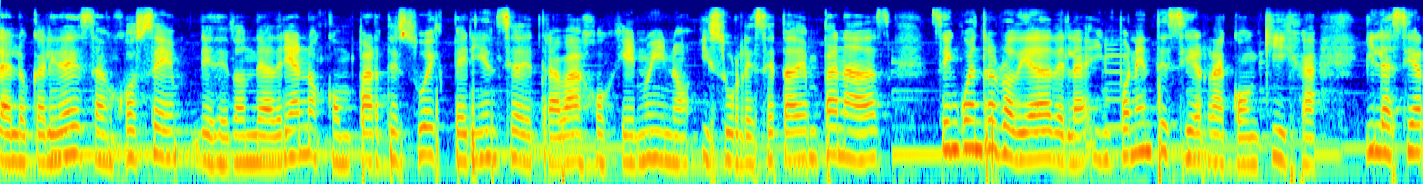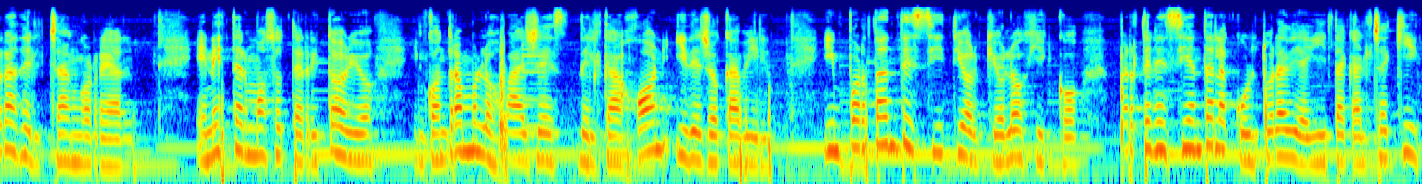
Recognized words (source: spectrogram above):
La localidad de San José, desde donde Adrián nos comparte su experiencia de trabajo genuino y su receta de empanadas, se encuentra rodeada de la imponente Sierra Conquija y las sierras del Chango Real. En este hermoso territorio encontramos los valles del Cajón y de Yocavil, importante sitio arqueológico perteneciente a la cultura diaguita calchaquí.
